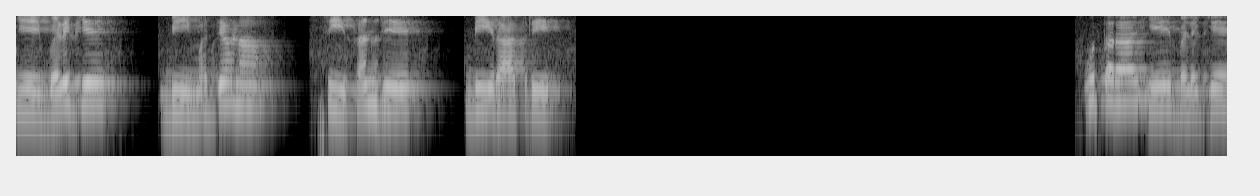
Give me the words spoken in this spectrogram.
ಎ, ಬೆಳಿಗ್ಗೆ, ಬಿ, ಮಧ್ಯಾಹ್ನ, ಸಿ, ಸಂಜೆ, ಡಿ, ರಾತ್ರಿ. ಉತ್ತರ ಎ ಬೆಳಿಗ್ಗೆ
